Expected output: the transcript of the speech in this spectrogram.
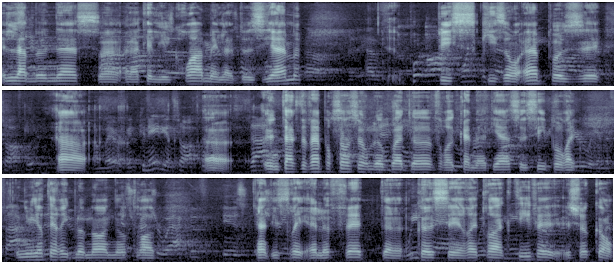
la menace à laquelle ils croient, mais la deuxième, puisqu'ils ont imposé euh, euh, une taxe de 20% sur le bois d'œuvre canadien. Ceci pourrait nuire terriblement à notre industrie et le fait euh, que c'est rétroactif est choquant.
